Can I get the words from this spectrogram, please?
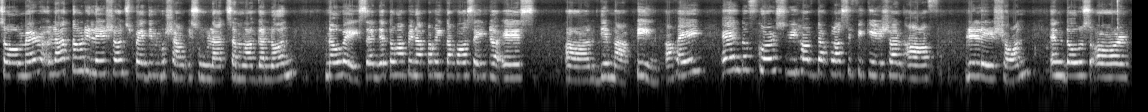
So, meron, lahat ng relations, pwede mo siyang isulat sa mga ganon na ways. And ito nga pinapakita ko sa inyo is uh, the mapping. Okay? And of course, we have the classification of relation. And those are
